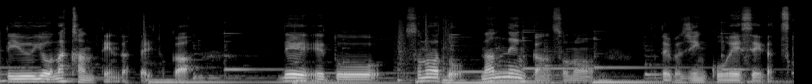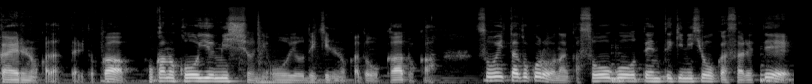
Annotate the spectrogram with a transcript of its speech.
っていうような観点だったりとかで、えっ、と、その後何年間その例えば人工衛星が使えるのかだったりとか他のこういうミッションに応用できるのかどうかとかそういったところをなんか総合点的に評価されて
